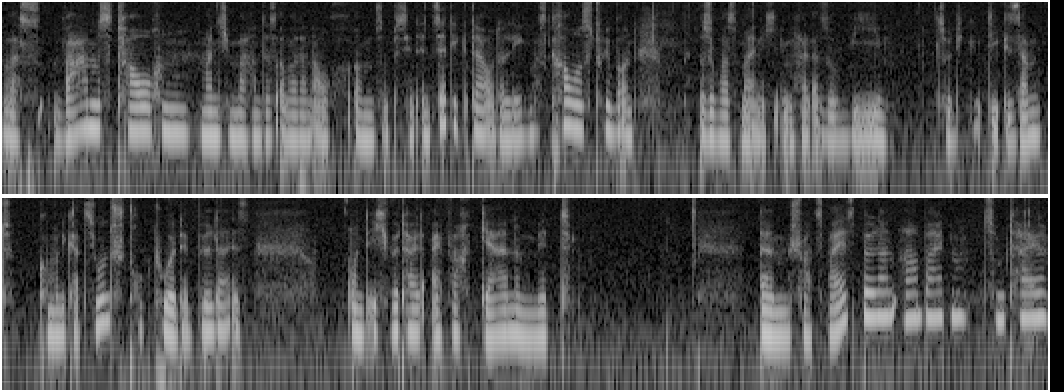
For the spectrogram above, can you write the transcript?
was Warmes tauchen. Manche machen das aber dann auch ähm, so ein bisschen entsättigter oder legen was Graues drüber und sowas meine ich eben halt. Also wie so die, die Gesamt, Kommunikationsstruktur der Bilder ist. Und ich würde halt einfach gerne mit ähm, Schwarz-Weiß-Bildern arbeiten, zum Teil.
